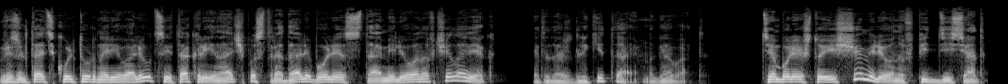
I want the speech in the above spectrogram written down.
В результате культурной революции так или иначе пострадали более 100 миллионов человек, это даже для Китая многовато. Тем более, что еще миллионов пятьдесят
